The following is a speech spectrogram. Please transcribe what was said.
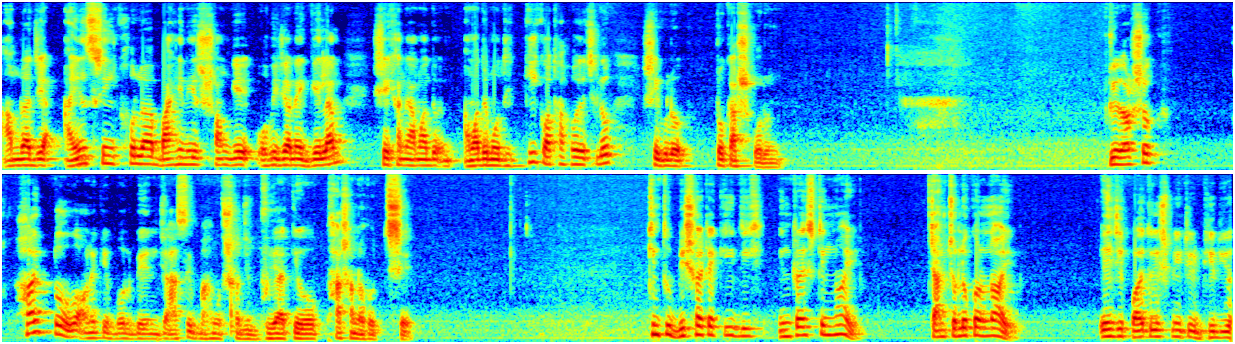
আমরা যে আইন শৃঙ্খলা বাহিনীর সঙ্গে অভিযানে গেলাম, সেখানে আমাদের আমাদের মধ্যে কি কথা হয়েছিল সেগুলো প্রকাশ করুন। প্রিয় দর্শক হয়তো অনেকে বলবেন যে আসিফ মাহমুদ সজীব ভুইয়াকেও ফাঁসানো হচ্ছে। কিন্তু বিষয়টা কি ইন্টারেস্টিং নয়? চাঞ্চল্যকর নয়? এই যে পঁয়ত্রিশ মিনিটের ভিডিও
